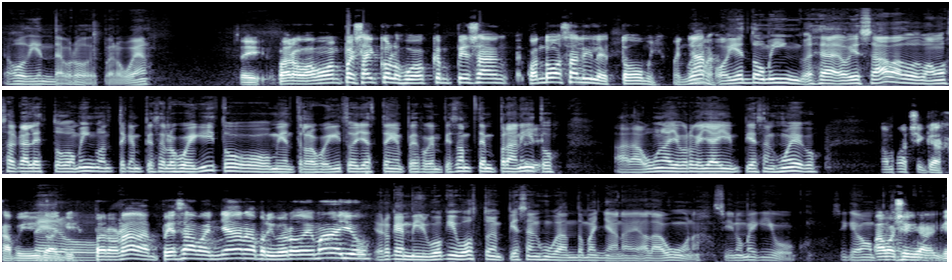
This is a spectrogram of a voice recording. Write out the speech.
Es jodienda, brother, pero bueno. Sí, pero vamos a empezar con los juegos que empiezan. ¿Cuándo va a salir esto, Tommy? Mañana. Bueno, hoy es domingo, o sea, hoy es sábado, vamos a sacarle esto domingo antes que empiecen los jueguitos, o mientras los jueguitos ya estén, porque empiezan tempranito, a la una yo creo que ya empiezan juegos. Vamos a checar rapidito Pero- aquí. Pero nada, empieza mañana, primero de mayo. Yo creo que Milwaukee y Boston empiezan jugando mañana a la una, si no me equivoco. Así que vamos, Vamos con aquí.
